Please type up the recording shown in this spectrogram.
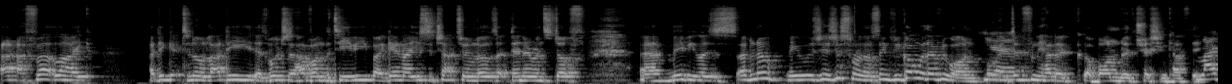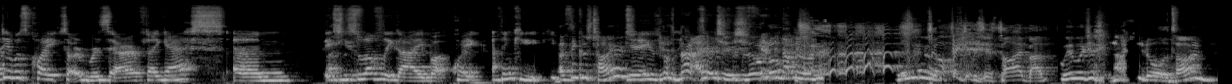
I, I felt like. I didn't get to know Laddie as much as I have on the TV, but again, I used to chat to him loads at dinner and stuff. Um, maybe it was, I don't know, it was just, just one of those things. We got on with everyone, but Yeah. we definitely had a, a bond with Trish and Kathy. Laddie was quite sort of reserved, I guess. Um, he's a lovely guy, but quite. I think he. he I think he was tired. Yeah, he was probably naturally- tired. no, no, no. I think it was his time, man. We were just knackered all the time.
